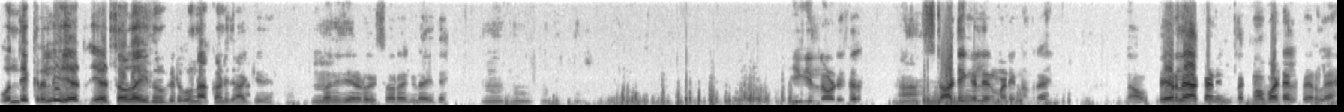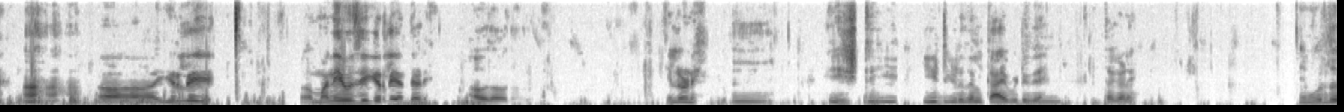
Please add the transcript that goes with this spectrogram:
ಒಂದ್ ಎಕರೆಲಿ ಎರಡ್ ಎರಡ್ ಸಾವಿರದ ಐದುನೂರು ಗಿಡಗಳನ್ನ ಹಾಕೊಂಡಿದ್ರ ಹಾಕಿದೆ ಬಂದಿದೆ ಎರಡು ಸಾವಿರ ಗಿಡ ಇದೆ. ಹ್ಮ್ ಹ್ಮ್ ಹ್ಮ್. ಈಗ ಇಲ್ಲಿ ನೋಡಿ ಸರ್. ಹಾ. ಸ್ಟಾರ್ಟಿಂಗ್ ಅಲ್ಲಿ ಏನ್ ಮಾಡಿನಂದ್ರೆ ಅಂದ್ರೆ ನಾವು ಪೇರ್ಲೆ ಹಾಕೊಂಡಿನಿ ಲಕ್ನೋ ಪಾಟೇಲ್ ಪೇರ್ಲೆ. ಹಾ ಹಾ ಹಾ. ಆ, ಇರ್ಲಿ ಮನೆ ಯೂಸಿಗೆ ಇರ್ಲಿ ಅಂತೇಳಿ ಹೌದೌದು. ಇಲ್ಲ ನೋಡಿ. ಹ್ಮ್. ಇಷ್ಟು ಈಟ್ ಗಿಡದಲ್ಲಿ ಕಾಯಿ ಬಿಟ್ಟಿದೆ ತಗಳೆ ತಗೊಳ್ಳಿ. ನಿಮ್ ಉರ್ದು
